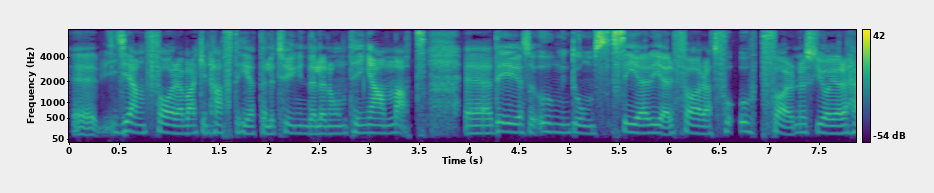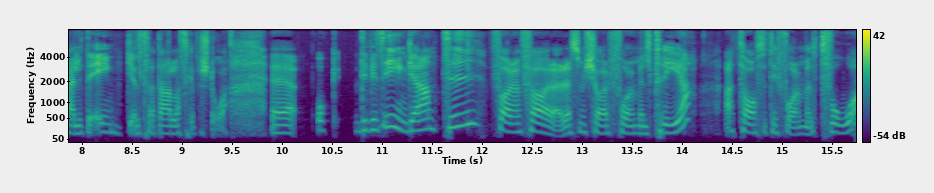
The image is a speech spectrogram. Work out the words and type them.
eh, jämföra varken hastighet eller tyngd eller någonting annat. Eh, det är alltså ungdomsserier för att få upp för, nu ska jag göra det här lite enkelt för att alla ska förstå. Eh, och det finns ingen garanti för en förare som kör Formel 3 att ta sig till Formel 2.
